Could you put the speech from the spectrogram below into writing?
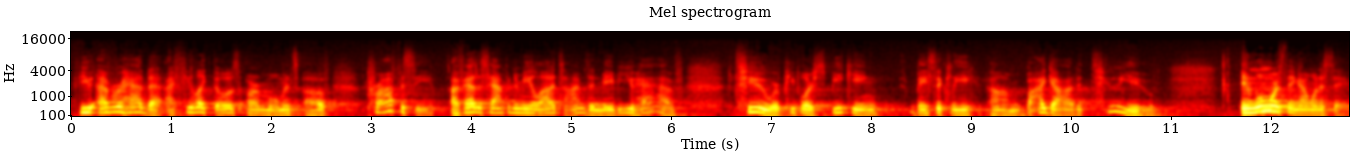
Have you ever had that? I feel like those are moments of prophecy. I've had this happen to me a lot of times, and maybe you have too, where people are speaking basically um, by God to you. And one more thing I want to say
